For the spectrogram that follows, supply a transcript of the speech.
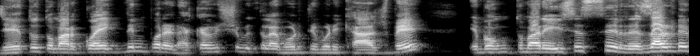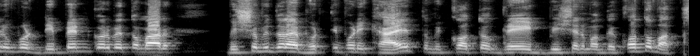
যেহেতু তোমার কয়েকদিন পরে ঢাকা বিশ্ববিদ্যালয় ভর্তি পরীক্ষা আসবে এবং তোমার এইচএসসি রেজাল্টের উপর ডিপেন্ড করবে তোমার বিশ্ববিদ্যালয় ভর্তি পরীক্ষায়, তুমি কত গ্রেড বিশের মধ্যে কত পাচ্ছ।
